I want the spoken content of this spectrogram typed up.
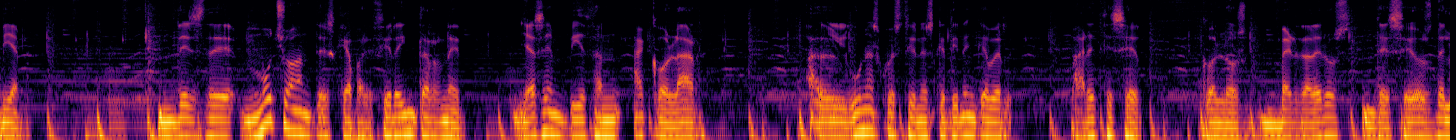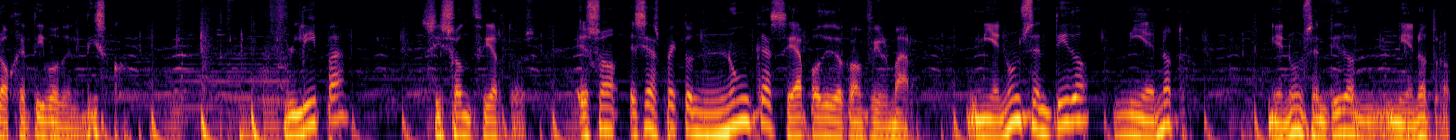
bien. Desde mucho antes que apareciera Internet ya se empiezan a colar algunas cuestiones que tienen que ver, parece ser, con los verdaderos deseos del objetivo del disco. Flipa si son ciertos. Eso, ese aspecto nunca se ha podido confirmar, ni en un sentido ni en otro. Ni en un sentido ni en otro.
